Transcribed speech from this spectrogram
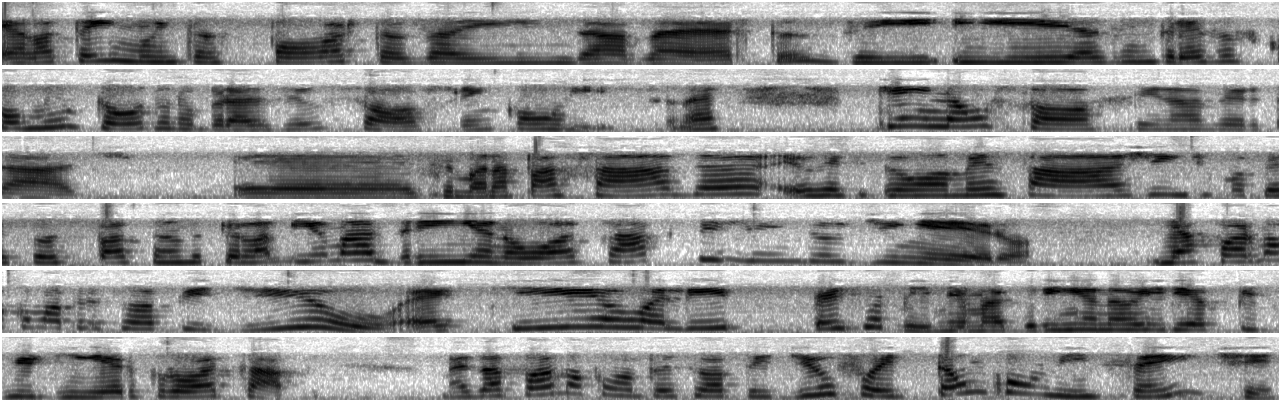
ela tem muitas portas ainda abertas e, e as empresas como um todo no Brasil sofrem com isso, né? Quem não sofre, na verdade? É, semana passada eu recebi uma mensagem de uma pessoa se passando pela minha madrinha no WhatsApp pedindo dinheiro. E a forma como a pessoa pediu é que eu ali percebi, minha madrinha não iria pedir dinheiro pro WhatsApp. Mas a forma como a pessoa pediu foi tão convincente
